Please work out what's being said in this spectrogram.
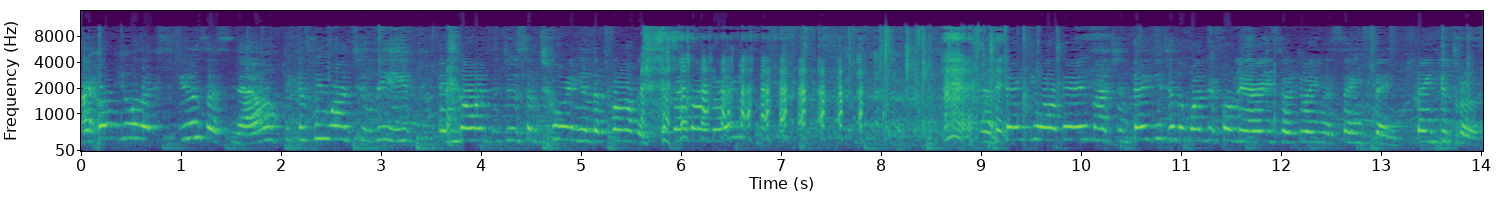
I hope you will excuse us now because we want to leave and go and do some touring in the province. Is that all right? And thank you all very much, and thank you to the wonderful Marys who are doing the same thing. Thank you, Truth.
